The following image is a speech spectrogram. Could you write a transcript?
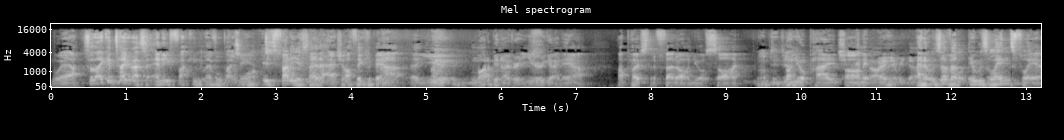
Wow. So they can take that to any fucking level they want. It's funny you say that, Ash. I think about a year, might have been over a year ago now. I posted a photo on your site, Oh, you? on your page. Oh, and it, no, here we go. And it was of a, it was lens flare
